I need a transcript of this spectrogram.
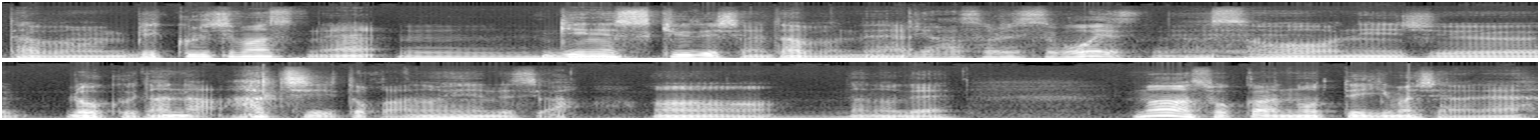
多分びっくりしますね。うん。ギネス級でしたね、多分ね。いや、それすごいですね。そう、26、7、8とかあの辺ですよ。うん。なので、まあそこから乗っていきましたよね。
